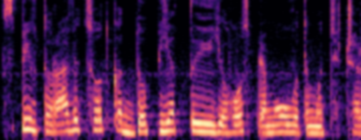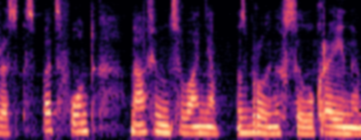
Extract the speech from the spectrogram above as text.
з півтора відсотка до п'яти. Його спрямовуватимуть через спецфонд на фінансування збройних сил України.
